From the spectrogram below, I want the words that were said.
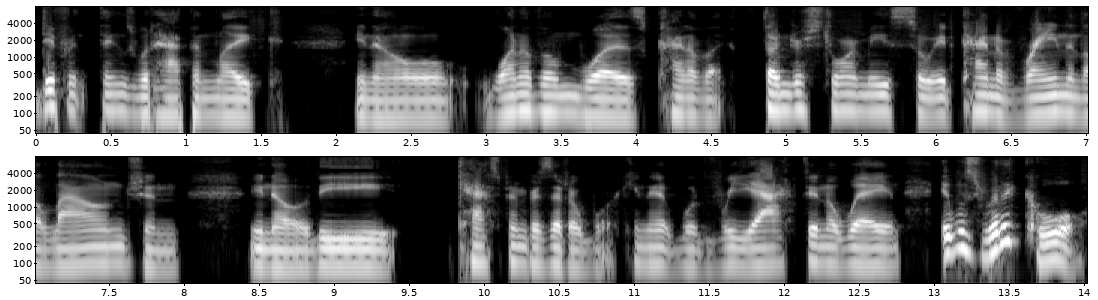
different things would happen. Like you know, one of them was kind of like thunderstormy, so it kind of rained in the lounge, and you know the cast members that are working it would react in a way and it was really cool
